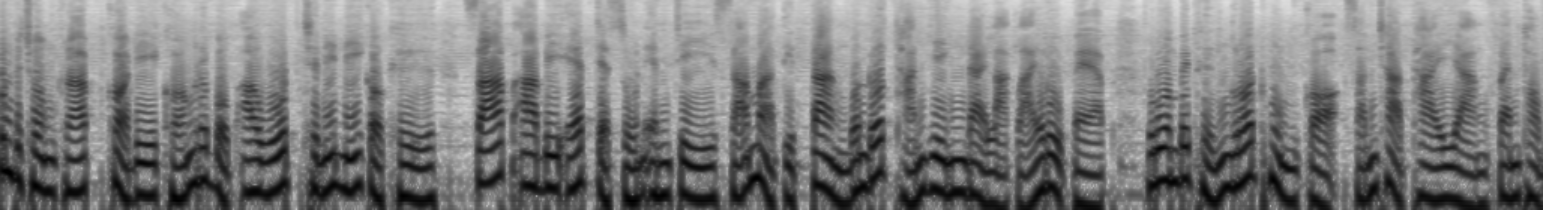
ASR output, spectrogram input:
คุณผู้ชมครับ ข้อดีของระบบอาวุธ ชนิดนี้ก็คือ s a r p RBS 70 NG สามารถติดตั้งบนรถฐานยิงได้หลากหลายรูปแบบ รวมไปถึงรถหุ่มเกาะสัญชาติไทยอย่าง Phantom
